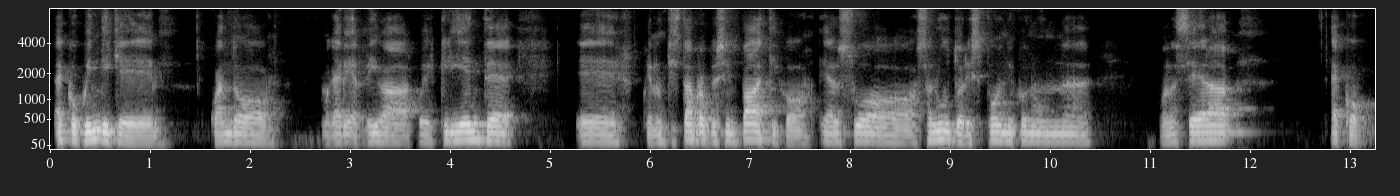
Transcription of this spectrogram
Ecco quindi che quando magari arriva quel cliente eh, che non ti sta proprio simpatico e al suo saluto rispondi con un buonasera, ecco,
